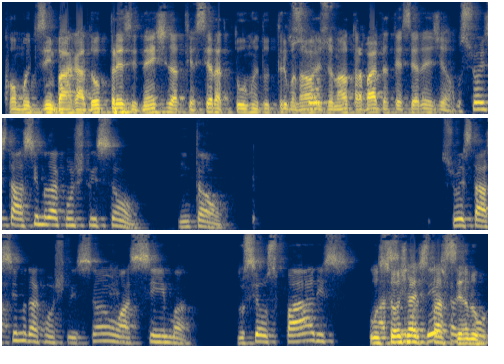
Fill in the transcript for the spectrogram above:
Como desembargador presidente da terceira turma do Tribunal Senhor- Regional do Trabalho da Terceira Região. O senhor está acima da Constituição. Então, o senhor está acima da Constituição, acima dos seus pares. O senhor já está sendo-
